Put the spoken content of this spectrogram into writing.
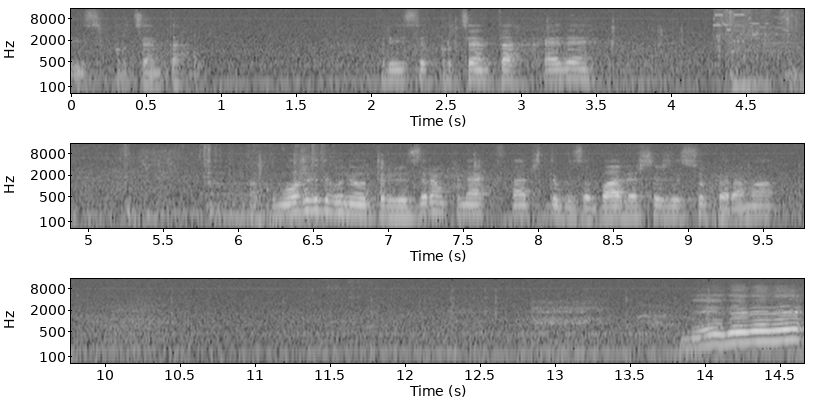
30%. 30%. Хайде. Ако можех да го неутрализирам по някакъв начин да го забавя, ще да е супер, ама... Не, не, не, не!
